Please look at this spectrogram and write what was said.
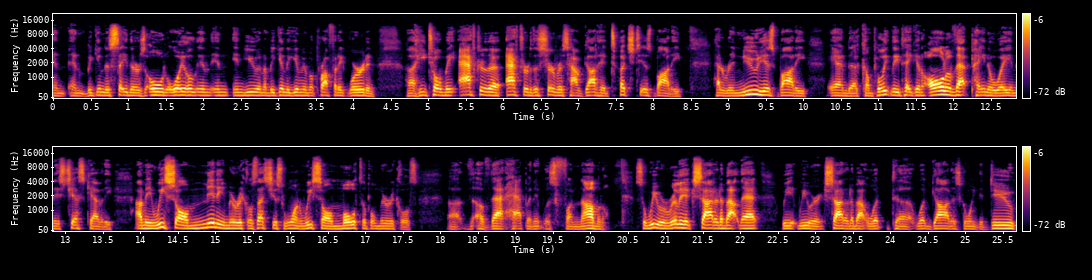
and, and begin to say, There's old oil in, in, in you. And I began to give him a prophetic word. And uh, he told me after the, after the service how God had touched his body had renewed his body and uh, completely taken all of that pain away in his chest cavity. I mean, we saw many miracles. That's just one. We saw multiple miracles uh, of that happen. It was phenomenal. So we were really excited about that. We, we were excited about what uh, what God is going to do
